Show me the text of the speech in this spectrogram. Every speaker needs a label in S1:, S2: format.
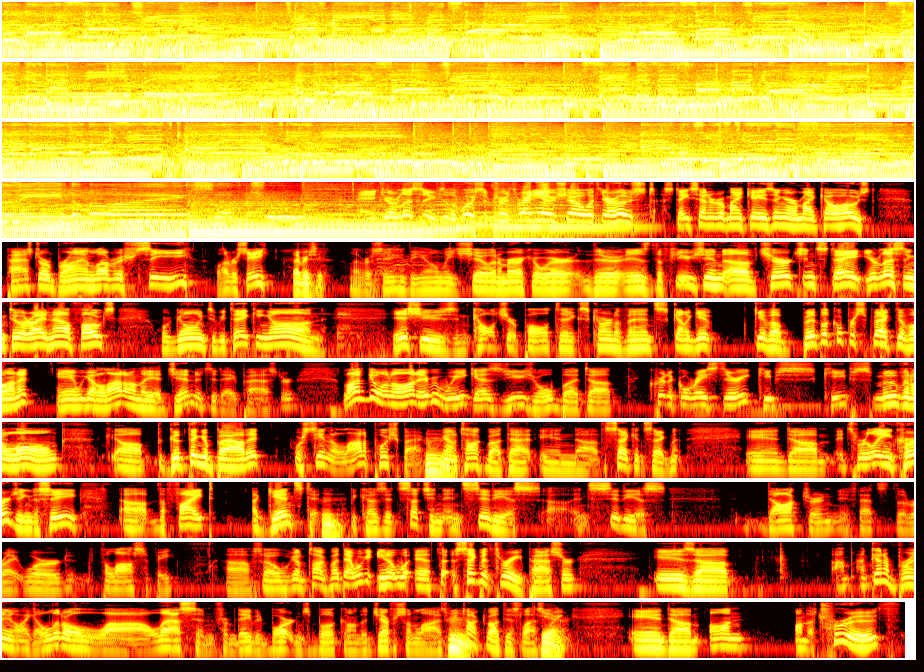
S1: the voice of truth tells me a different story. The voice of truth says, Do not be afraid. And the voice of truth says, This is for my glory. Out of all the voices calling out to me, I will choose to listen
S2: you're listening to the Voice of Truth radio show with your host, State Senator Mike Azinger, my co host, Pastor Brian Leversey. Leversey?
S3: Leversey.
S2: Leversey, the only show in America where there is the fusion of church and state. You're listening to it right now, folks. We're going to be taking on issues in culture, politics, current events. Going to give give a biblical perspective on it, and we got a lot on the agenda today, Pastor. A lot going on every week as usual, but uh, critical race theory keeps keeps moving along. Uh, the good thing about it, we're seeing a lot of pushback. We're going to talk about that in uh, the second segment, and um, it's really encouraging to see uh, the fight against it because it's such an insidious, uh, insidious doctrine, if that's the right word, philosophy. Uh, so we're going to talk about that. We're, you know, uh, th- segment three, Pastor, is uh, I'm, I'm going to bring like a little uh, lesson from David Barton's book on the Jefferson lies. We talked about this last
S3: Yeah.
S2: week, and um, on on the truth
